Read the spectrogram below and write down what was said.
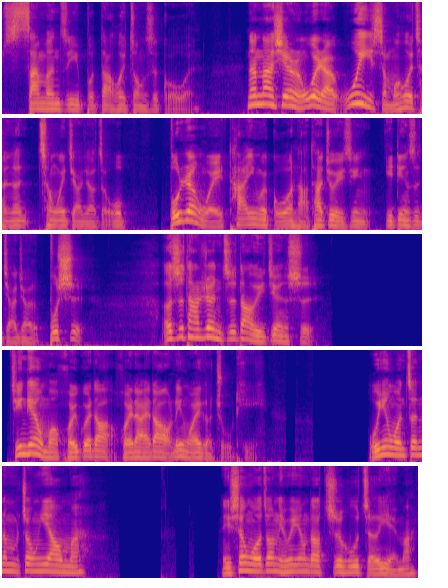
三分之一不到会重视国文。那那些人未来为什么会成人成为佼佼者？我不认为他因为国文好，他就已经一定是佼佼者，不是，而是他认知到一件事。今天我们回归到回来到另外一个主题，文言文真那么重要吗？你生活中你会用到之乎者也吗？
